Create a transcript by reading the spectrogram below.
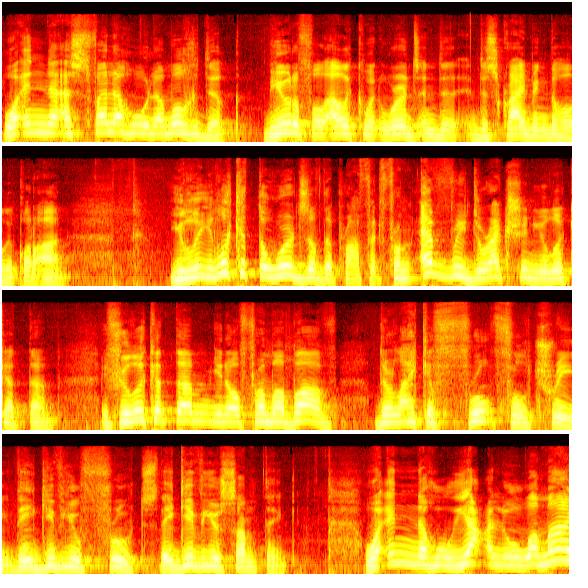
وَإِنَّ أَسْفَلَهُ لَمُغْدِقٌ Beautiful, eloquent words in de- describing the Holy Quran. You, you look at the words of the Prophet, from every direction you look at them. If you look at them, you know, from above, they're like a fruitful tree. They give you fruits, they give you something. وَإِنَّهُ يَعْلُو وَمَا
